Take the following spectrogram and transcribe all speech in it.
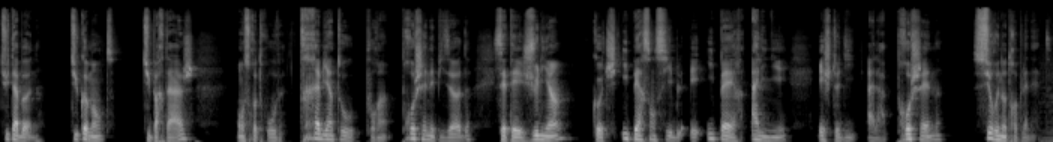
tu t'abonnes, tu commentes, tu partages. On se retrouve très bientôt pour un prochain épisode. C'était Julien, coach hypersensible et hyper aligné, et je te dis à la prochaine sur une autre planète.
